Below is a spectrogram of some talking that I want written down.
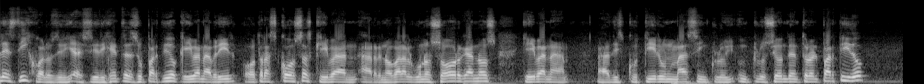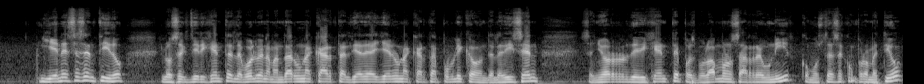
les dijo a los dirigentes de su partido que iban a abrir otras cosas, que iban a renovar algunos órganos, que iban a, discutir un más inclusión dentro del partido. Y en ese sentido, los exdirigentes le vuelven a mandar una carta el día de ayer, una carta pública donde le dicen, señor dirigente, pues volvámonos a reunir, como usted se comprometió.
